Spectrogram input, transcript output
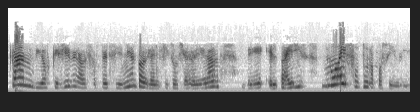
cambios que lleven al fortalecimiento de la institucionalidad del país, no hay futuro posible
